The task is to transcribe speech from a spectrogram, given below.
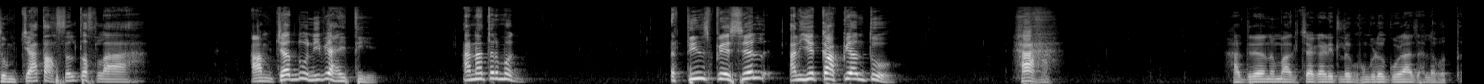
तुमच्यात असेल तसला. आमच्यात दोन्ही बी आहे ती. आणा तर मग. तीन स्पेशल आणि एक कापी आणतो हा हा. हादऱ्यानं मागच्या गाडीतलं घोंगडं गोळा झालं होतं.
